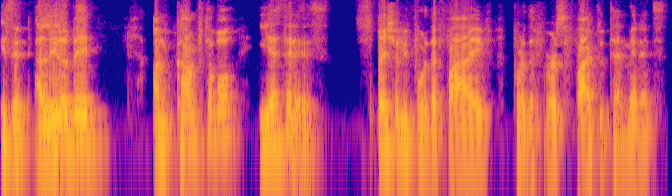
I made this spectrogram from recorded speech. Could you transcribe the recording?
Is it a little bit uncomfortable? Yes, it is, especially for the five for the first five to ten minutes.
